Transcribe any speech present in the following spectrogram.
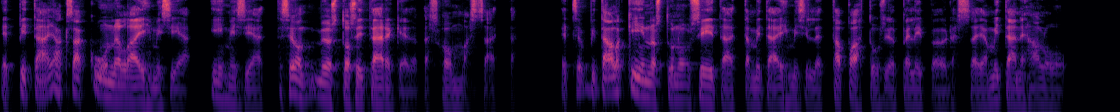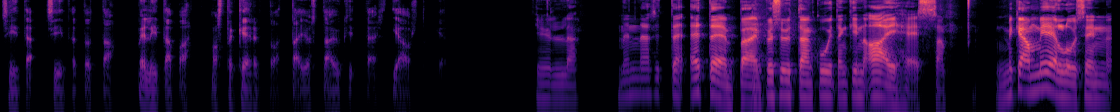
että pitää jaksaa kuunnella ihmisiä, ihmisiä, että se on myös tosi tärkeää tässä hommassa, että, että se pitää olla kiinnostunut siitä, että mitä ihmisille tapahtuu siellä pelipöydässä ja mitä ne haluaa siitä, siitä tota, pelitapahtumasta kertoa tai jostain yksittäisestä jaosta kertoa. Kyllä. Mennään sitten eteenpäin. Pysytään kuitenkin aiheessa. Mikä on mieluisin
